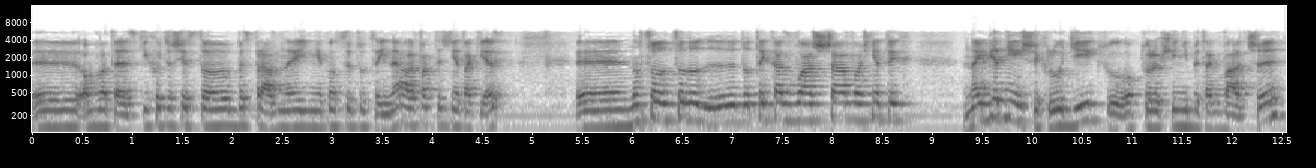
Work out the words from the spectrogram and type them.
y, obywatelskich, chociaż jest to bezprawne i niekonstytucyjne, ale faktycznie tak jest. Y, No co, co do, dotyka zwłaszcza właśnie tych najbiedniejszych ludzi, o których się niby tak walczy,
